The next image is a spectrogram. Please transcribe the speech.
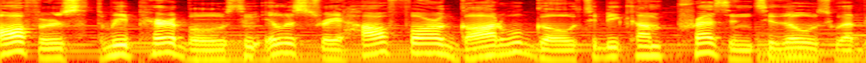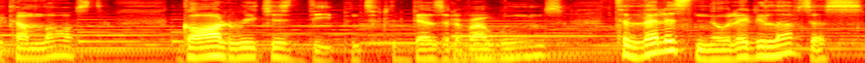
offers three parables to illustrate how far God will go to become present to those who have become lost. God reaches deep into the desert of our wounds to let us know that he loves us.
